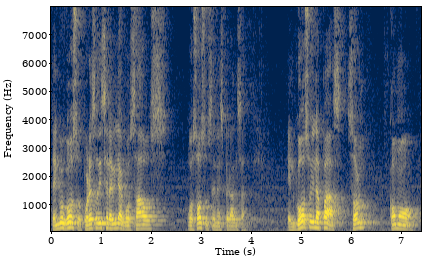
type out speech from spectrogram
Tengo gozo, por eso dice la Biblia, gozaos, gozosos en esperanza. El gozo y la paz son como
